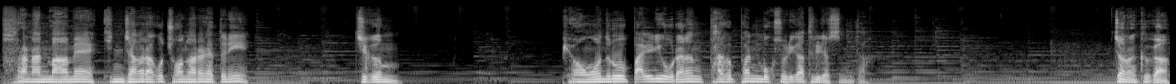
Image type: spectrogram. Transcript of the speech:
불안한 마음에 긴장을 하고 전화를 했더니 지금 병원으로 빨리 오라는 다급한 목소리가 들렸습니다. 저는 그가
